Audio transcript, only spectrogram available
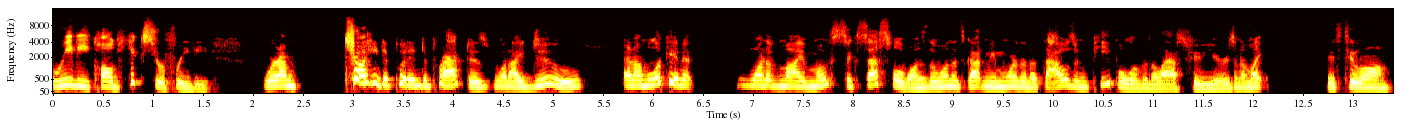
freebie called Fix Your Freebie, where I'm trying to put into practice what I do. And I'm looking at one of my most successful ones, the one that's gotten me more than a thousand people over the last few years. And I'm like, it's too long.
